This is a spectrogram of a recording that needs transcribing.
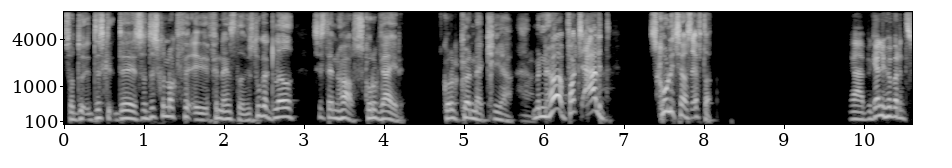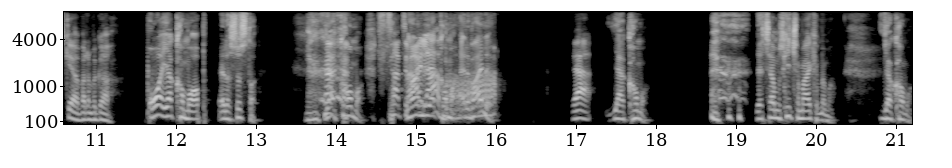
Så, du, det, skal, det, så det skal du nok øh, finde et andet sted. Hvis du ikke er glad sidste ende hør, så skal du ikke være i det. Så skal du ikke køre den her krig her. Nej. Men hør, faktisk ærligt. Skriv lige til os efter. Ja, vi kan lige høre, hvad der sker, hvad der gør. Bror, jeg kommer op. Eller søster. Jeg kommer. Tag til Nej, jeg kommer. Er det Vejle? Ja, Jeg kommer. jeg tager måske Jamaica med mig. Jeg kommer.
